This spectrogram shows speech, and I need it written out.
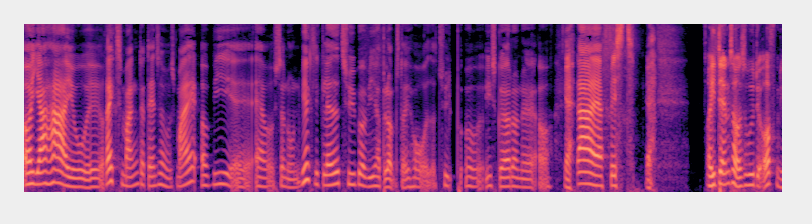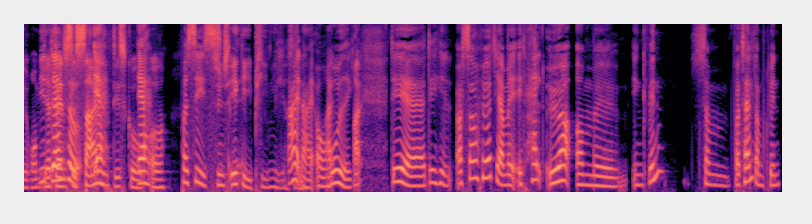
og jeg har jo øh, rigtig mange, der danser hos mig, og vi øh, er jo sådan nogle virkelig glade typer. Vi har blomster i håret og tyld på, i skørterne, og Ja. der er fest. Og I danser også ude i det offentlige rum. Vi Jeg danser- danser silent ja. disco, Ja. og Præcis. synes ikke, I er pinlige. Nej, nej, overhovedet ikke. Nej. Det er, det er helt... Og så hørte jeg med et halvt øre om øh, en kvinde, som fortalte om kvinde.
